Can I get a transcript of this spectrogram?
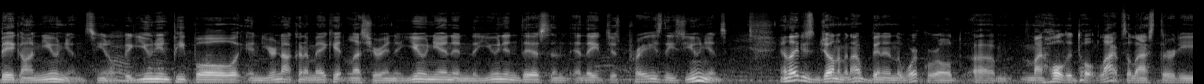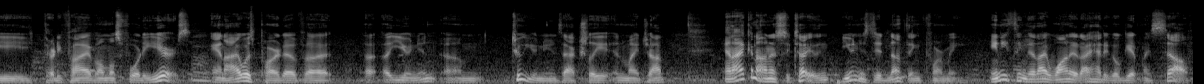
big on unions, you know, mm. big union people, and you're not going to make it unless you're in a union, and the union this, and, and they just praise these unions. And ladies and gentlemen, I've been in the work world um, my whole adult life, the last 30, 35, almost 40 years. Mm. And I was part of a, a, a union, um, two unions actually, in my job. And I can honestly tell you, the unions did nothing for me. Anything that I wanted, I had to go get myself.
